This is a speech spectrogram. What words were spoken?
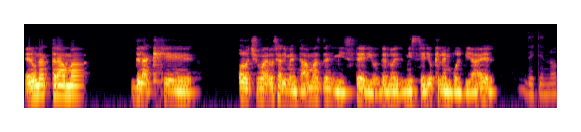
era una trama de la que Orochimaru se alimentaba más del misterio, de lo del misterio que lo envolvía a él. De que no,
